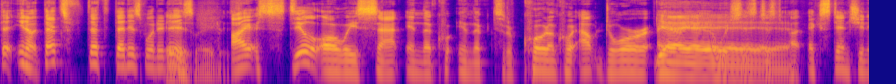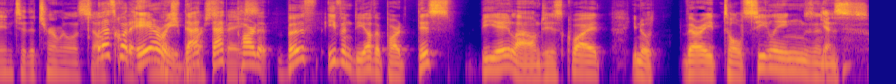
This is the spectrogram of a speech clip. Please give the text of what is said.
that. You know, that's that that is what it, it is. Is what it is. I still always sat in the in the sort of quote unquote outdoor yeah, area, yeah, yeah, which yeah, is yeah, just yeah. extension into the terminal itself. But that's quite airy. That that space. part of both, even the other part. This BA lounge is quite you know very tall ceilings and yes.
